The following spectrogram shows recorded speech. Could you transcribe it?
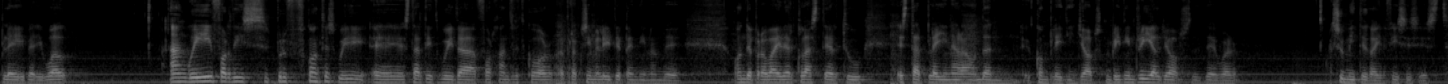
play very well. And we, for this proof of concept, we uh, started with a 400 core, approximately, depending on the on the provider cluster to start playing around and completing jobs, completing real jobs that they were submitted by the physicists.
